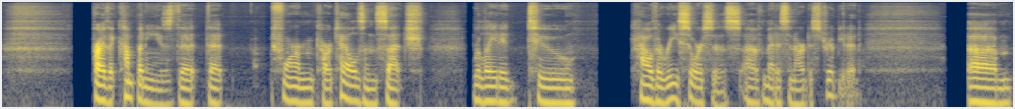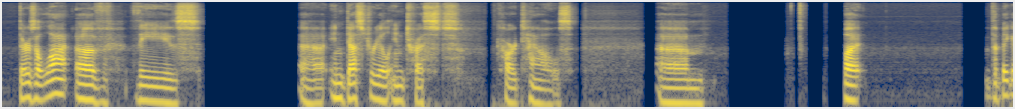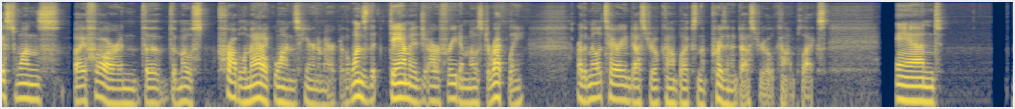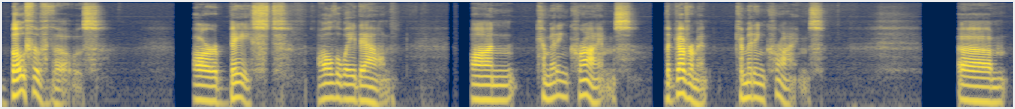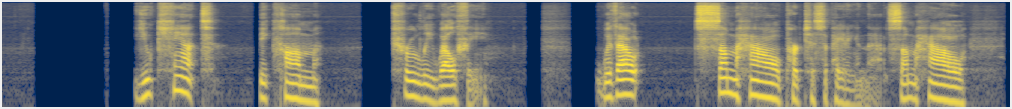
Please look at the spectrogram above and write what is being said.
private companies that that form cartels and such related to how the resources of medicine are distributed. Um, there's a lot of these uh, industrial interest cartels, um, but the biggest ones by far and the, the most problematic ones here in America, the ones that damage our freedom most directly, are the military industrial complex and the prison industrial complex. And both of those are based all the way down on committing crimes, the government committing crimes. Um, you can't become truly wealthy without somehow participating in that, somehow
